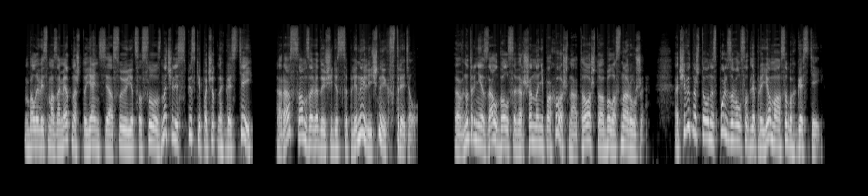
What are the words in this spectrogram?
Было весьма заметно, что Янь Сиасу и Яцесу значились в списке почетных гостей, раз сам заведующий дисциплины лично их встретил. Внутренний зал был совершенно не похож на то, что было снаружи. Очевидно, что он использовался для приема особых гостей.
